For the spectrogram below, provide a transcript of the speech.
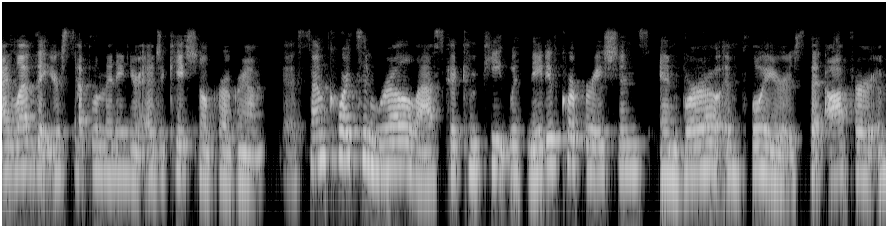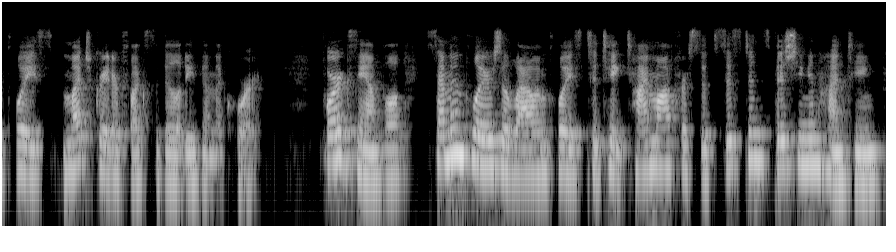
I love that you're supplementing your educational program. Uh, some courts in rural Alaska compete with native corporations and borough employers that offer employees much greater flexibility than the court. For example, some employers allow employees to take time off for subsistence fishing and hunting,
